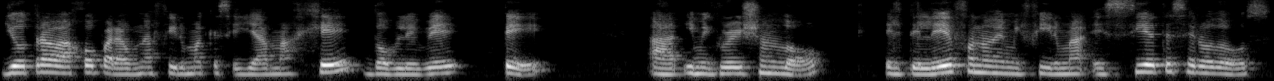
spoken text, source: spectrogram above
Yo trabajo para una firma que se llama GWP, uh, Immigration Law. El teléfono de mi firma es 702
